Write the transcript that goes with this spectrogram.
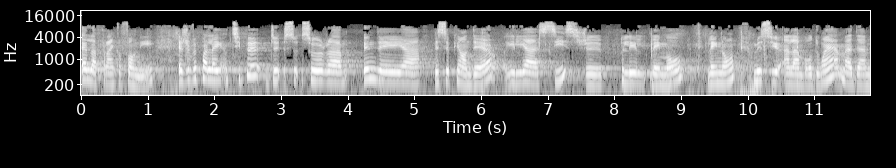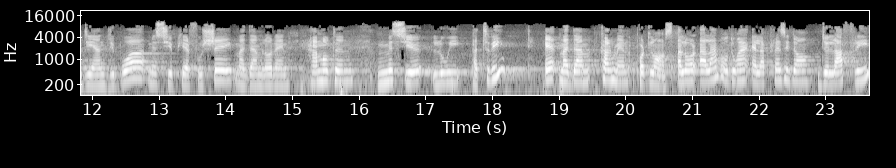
et la francophonie. Et je vais parler un petit peu sur euh, une des euh, récipiendaires. Il y a six, les mots, les noms. Monsieur Alain Baudouin, Madame Diane Dubois, Monsieur Pierre Fouché, Madame Lorraine Hamilton, Monsieur Louis Patry, et Madame Carmen Portelance. Alors, Alain Baudouin est le président de l'AFRI,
